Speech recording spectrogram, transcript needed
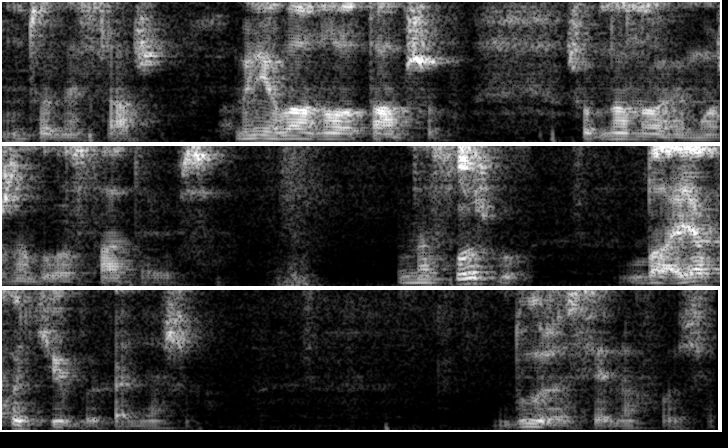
Ну то не страшно. Мені головне там, щоб, щоб на ноги можна було стати і все. На службу? Так, я б хотів би, звісно. Дуже сильно хочу.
